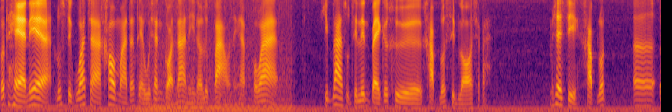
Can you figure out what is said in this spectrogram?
รถแห่เนี่ยรู้สึกว่าจะเข้ามาตั้งแต่เวอร์ชันก่อนหน้านี้แล้วหรือเปล่านะครับ เพราะว่าคลิปล่าสุดที่เล่นไปก็คือขับรถ10ล้อใช่ปะไม่ใช่สิขับรถเออเอ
